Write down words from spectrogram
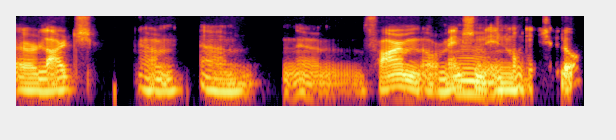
uh, large um, um, um, farm or mansion mm. in Monticello.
